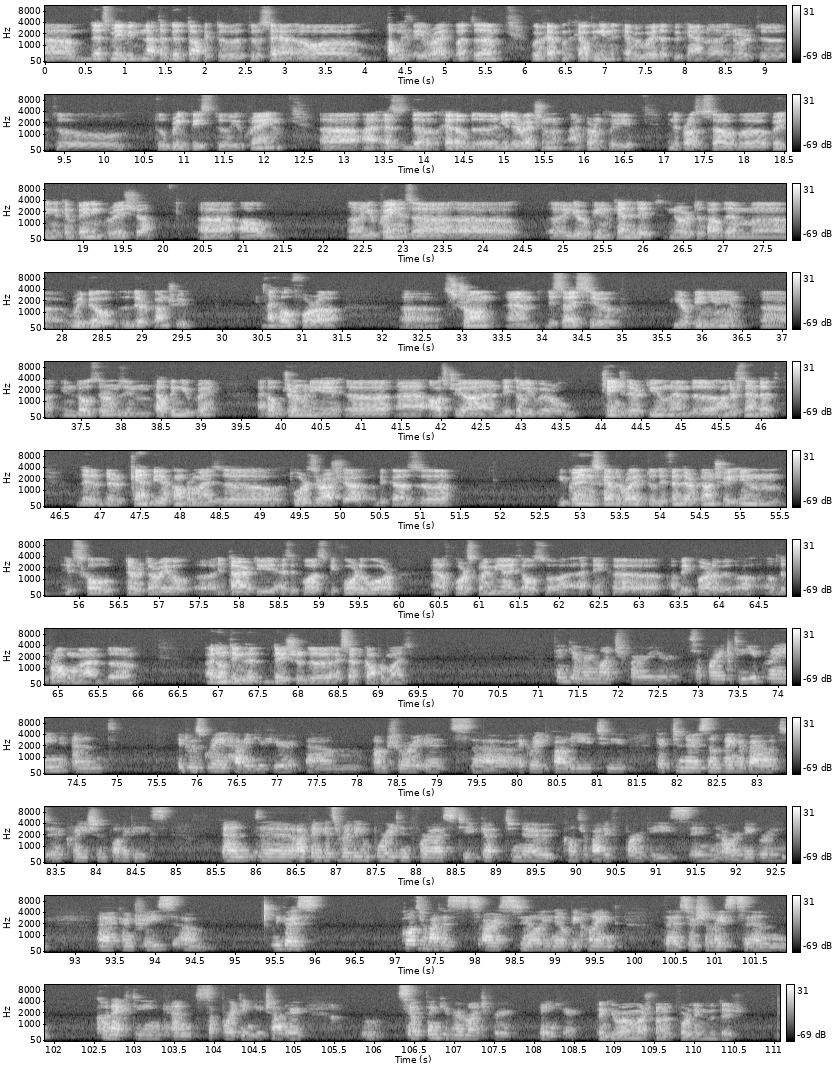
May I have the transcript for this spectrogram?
um, that's maybe not a good topic to to say uh, publicly, right? But um, we're help- helping in every way that we can uh, in order to to to bring peace to Ukraine. Uh, I, as the head of the New Direction, I'm currently in the process of uh, creating a campaign in Croatia uh, of uh, Ukraine as a, European candidate in order to help them rebuild their country. I hope for a uh, strong and decisive European Union uh, in those terms in helping Ukraine. I hope Germany, uh, uh Austria, and Italy will change their tune and uh, understand that there, there can't be a compromise towards Russia because Ukrainians have the right to defend their country in its whole territorial entirety as it was before the war and of course Crimea is also I think uh, a big part of it uh, of the problem and uh, I don't think that they should uh, accept compromise. Thank you very much for your support to Ukraine and it was great having you here. Um, I'm sure it's uh, a great value to get to know something about Croatian politics and uh, I think it's really important for us to get to know conservative parties in our neighboring uh, countries um, because conservatists are still, you know, behind the socialists and connecting and supporting each other. So thank you very much for being here. Thank you very much for the invitation.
